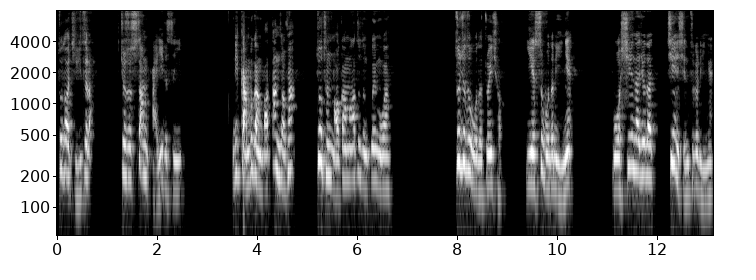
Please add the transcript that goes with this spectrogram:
做到极致了，就是上百亿的生意。你敢不敢把蛋炒饭做成老干妈这种规模啊？这就是我的追求，也是我的理念。我现在就在践行这个理念。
